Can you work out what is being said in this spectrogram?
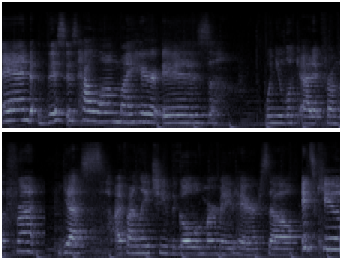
And this is how long my hair is when you look at it from the front. Yes, I finally achieved the goal of mermaid hair. So it's cute,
